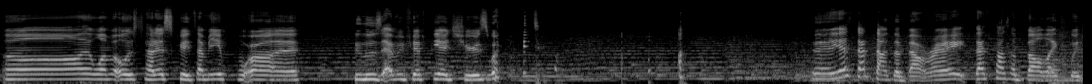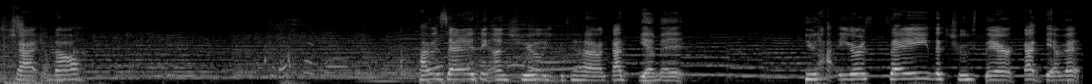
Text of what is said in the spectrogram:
Uh, the one always try to screams at me for uh to lose every 50 and cheers when I do. Uh, yes, that sounds about right. That sounds about like Twitch chat, you know? Haven't said anything untrue. God damn it. You you're saying the truth there. God damn it.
